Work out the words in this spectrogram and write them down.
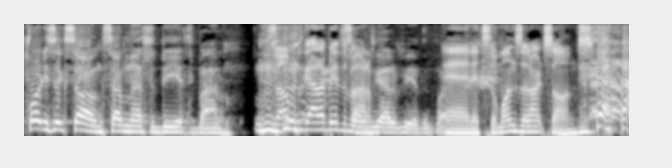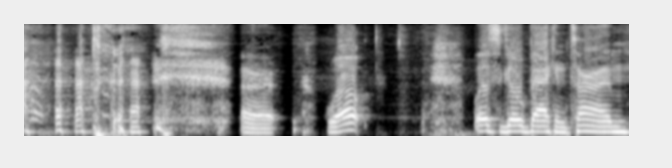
46 songs, something has to be at the bottom. Something's got to be at the Something's bottom. got to be at the bottom. And it's the ones that aren't songs. All right. Well, let's go back in time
